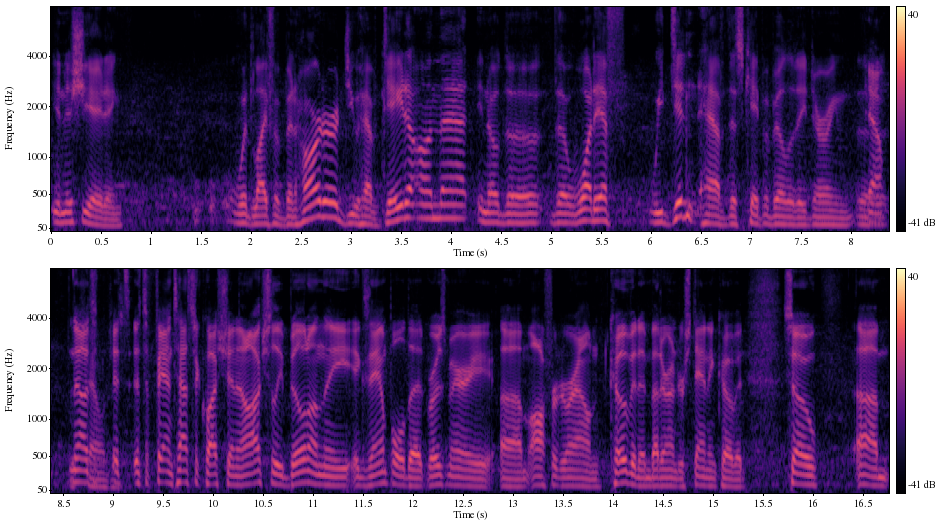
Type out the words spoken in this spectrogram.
initiating, would life have been harder? Do you have data on that? You know, the the what if we didn't have this capability during the yeah the no it's, it's, it's, a fantastic question and i'll actually build on the example that rosemary um, offered around covid and better understanding covid so um,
